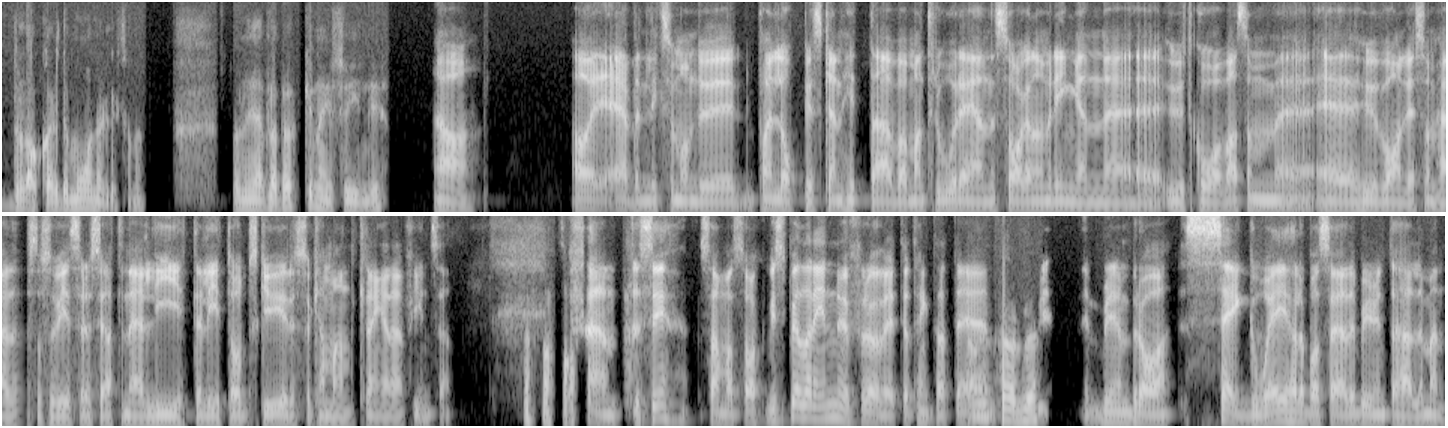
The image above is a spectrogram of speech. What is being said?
drakar och demoner liksom? De jävla böckerna är ju svindyra. Ja. Ja. Även liksom om du på en loppis kan hitta vad man tror är en Sagan om ringen-utgåva som eh, är hur vanlig som helst och så visar det sig att den är lite, lite obskyr så kan man kränga den fint sen. Fantasy, samma sak. Vi spelar in nu för övrigt. Jag tänkte att det är blir en bra segway, höll jag på att säga. Det blir det inte heller. Men,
